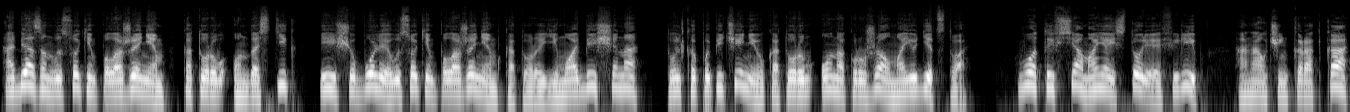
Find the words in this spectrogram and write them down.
обязан высоким положением, которого он достиг, и еще более высоким положением, которое ему обещано, только по печенью, которым он окружал мое детство. Вот и вся моя история, Филипп. Она очень коротка,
